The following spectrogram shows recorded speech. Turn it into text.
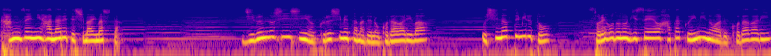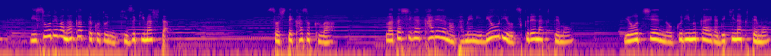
完全に離れてしまいました。自分の心身を苦しめたまでのこだわりは、失ってみると、それほどの犠牲をはたく意味のあるこだわり、理想ではなかったことに気づきました。そして家族は、私が彼らのために料理を作れなくても、幼稚園の送り迎えができなくても、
